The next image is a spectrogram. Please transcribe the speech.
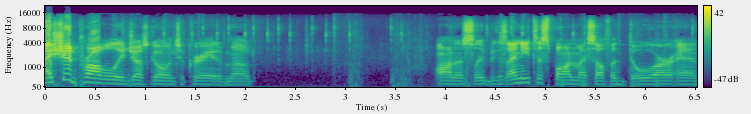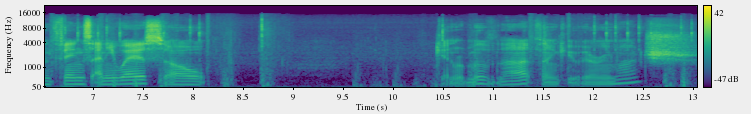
I should probably just go into creative mode. Honestly, because I need to spawn myself a door and things anyways, so... Can remove that, thank you very much.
